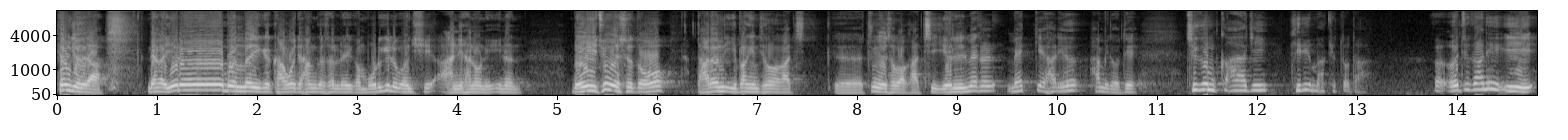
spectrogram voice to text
형제들아, 내가 여러 번 너희에게 가고자 한 것을 너희가 모르기를 원치 아니하노니 이는 너희 중에서도 다른 이방인 저와 같이 어, 중에서와 같이 열매를 맺게 하려 함이로되 지금까지 길이 막혔도다. 어, 어지간히 이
